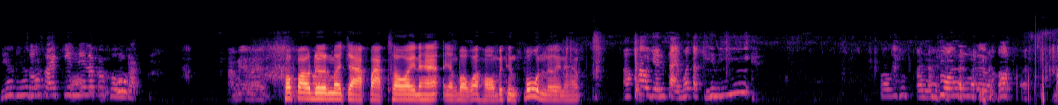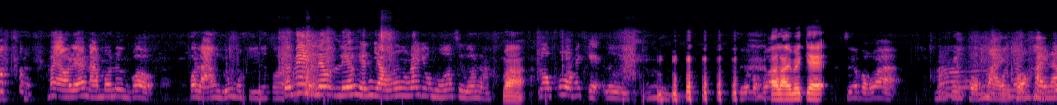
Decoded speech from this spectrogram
เดี๋ยวเดี๋ยวสงสัยกินนี่แล้วก็คงจะหาแม่มาพอเป่าเดินมาจากปากซอยนะฮะ ยังบอกว่าหอมไปถึงปุ้นเลยนะครับ เอาข้าวเย็นใส่เมื่อตะกี้นี้เอาอันนั้นหมอหนึงเลยบอกไม่เอาแล้วน้ำโมอหนึ่งก็ ก็ล้างอยู่เมื่อกี้นี่ก็แต่แม่เลี้ยวเลี้ยวเห็นอย่างหนึงนะอยู่หัวเสือน่ะว่า โลโก้ไม่แกะเลยอืมเสือบอกว่าอะไรไม่แกะ เสือบอกว่า มันเป็นของใหม่ของใครนะ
